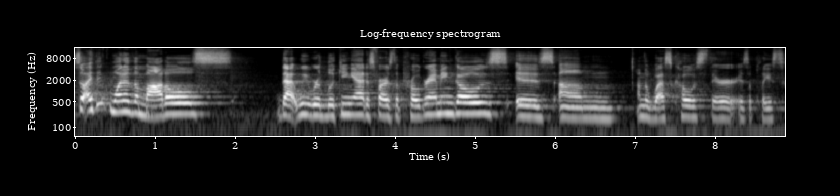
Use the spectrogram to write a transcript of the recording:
so i think one of the models that we were looking at as far as the programming goes is um, on the west coast there is a place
